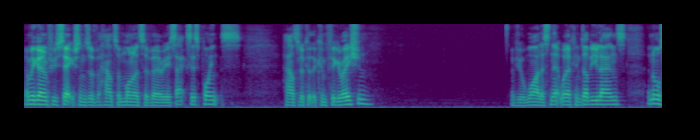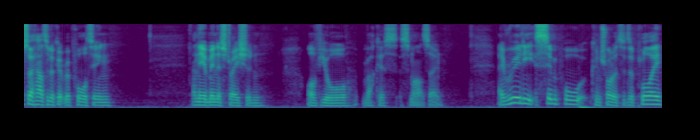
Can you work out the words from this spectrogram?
And we're going through sections of how to monitor various access points, how to look at the configuration, of your wireless network and WLANs, and also how to look at reporting and the administration of your Ruckus Smart Zone. A really simple controller to deploy,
